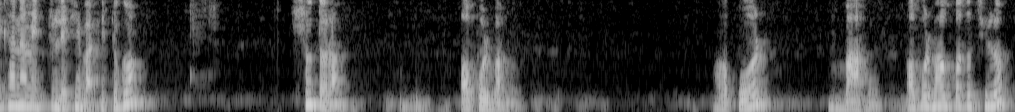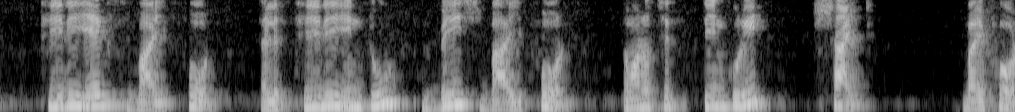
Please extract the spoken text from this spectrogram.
এখানে আমি একটু লিখি বাকিটুকু। সুতরাং অপর বাহু অপর বাহু অপর বাহু কত ছিল? থ্রি এক্স বাই ফোর তাহলে থ্রি ইন্টু বিশ বাই ফোর তোমার হচ্ছে তিন কুড়ি ষাট বাই ফোর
